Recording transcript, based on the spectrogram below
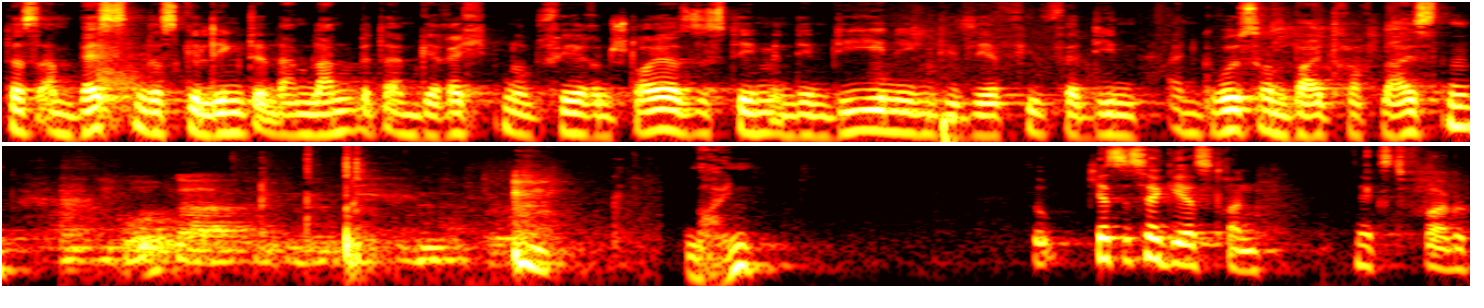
dass am besten das gelingt in einem Land mit einem gerechten und fairen Steuersystem, in dem diejenigen, die sehr viel verdienen, einen größeren Beitrag leisten. Nein. So, jetzt ist Herr Geers dran. Nächste Frage.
